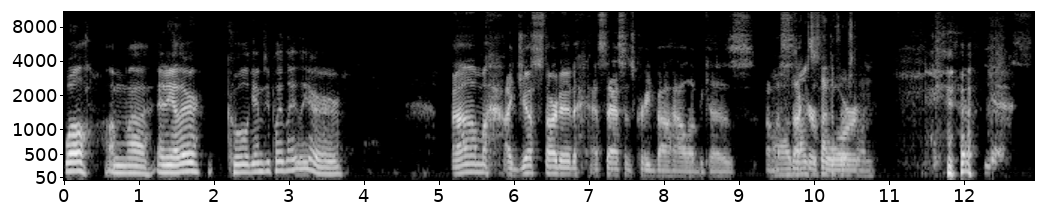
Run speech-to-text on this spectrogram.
Well, um, uh, any other cool games you played lately, or Um, I just started Assassin's Creed Valhalla because I'm a Uh, as as sucker it's not the first for. one. Yes.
